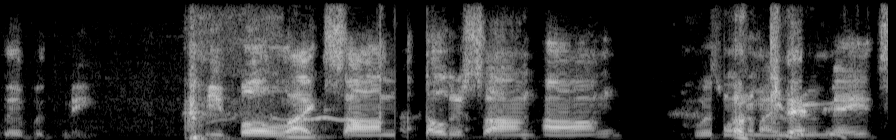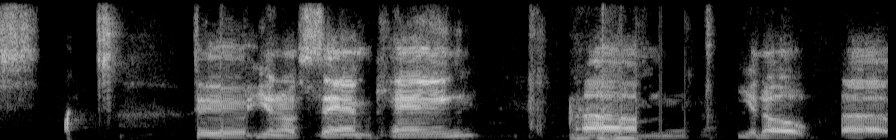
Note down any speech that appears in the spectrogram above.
live with me. People like Song Elder Song Hong was one okay. of my roommates. To you know Sam Kang, um, you know, uh,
